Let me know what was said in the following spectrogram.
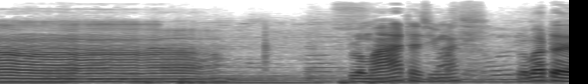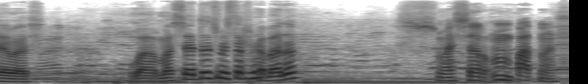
Eh, belum ada sih mas. Belum ada ya mas. Wah masnya itu semester berapa tuh? Semester 4 mas.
